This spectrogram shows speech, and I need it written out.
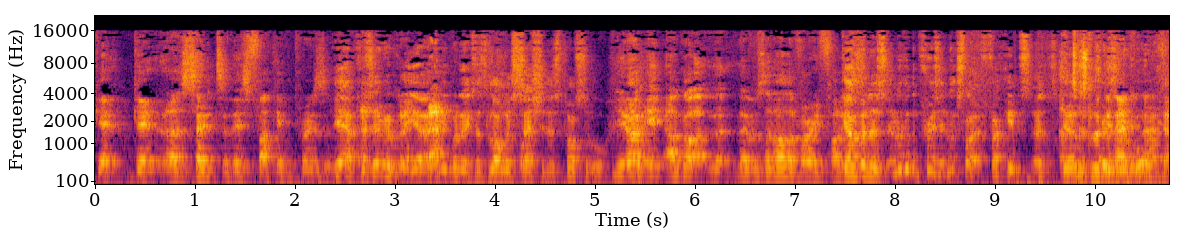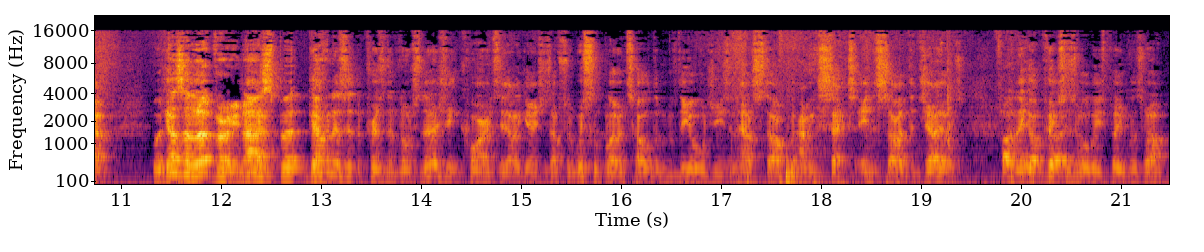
get get uh, sent to this fucking prison. Yeah, presumably, yeah. You want it as long a session as possible. You know, Uh, it, I got. There was another very funny. governors. Look at the prison. It looks like fucking uh, German just looking prison at it war now. camp. Well, it Gov- doesn't look very nice, No. but governors at the prison have launched an urgent inquiry into the allegations after a whistleblower told them of the orgies and how staff were having sex inside the jails. and they Fucking got pictures great. of all these people as well.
